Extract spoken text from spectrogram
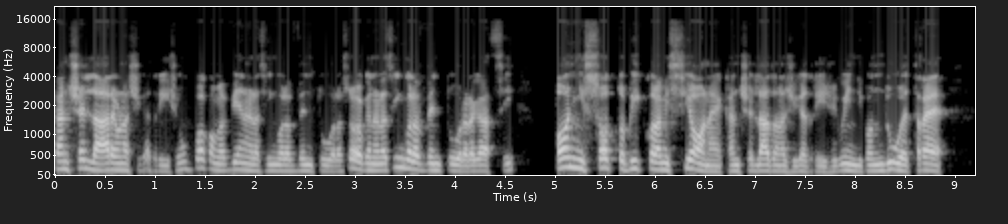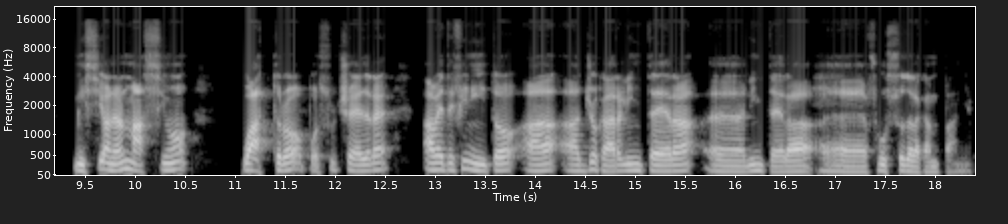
cancellare una cicatrice, un po' come avviene nella singola avventura, solo che nella singola avventura, ragazzi, ogni sotto piccola missione è cancellata una cicatrice, quindi con due, tre missioni al massimo, quattro può succedere, avete finito a, a giocare l'intera, eh, l'intera eh, flusso della campagna.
